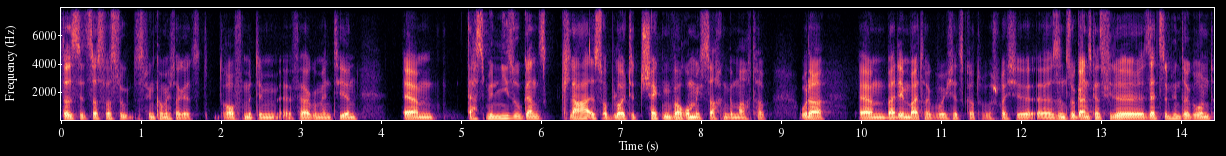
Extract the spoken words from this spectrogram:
das ist jetzt das, was du, deswegen komme ich da jetzt drauf mit dem äh, Verargumentieren, ähm, dass mir nie so ganz klar ist, ob Leute checken, warum ich Sachen gemacht habe. Oder ähm, bei dem Beitrag, wo ich jetzt gerade drüber spreche, äh, sind so ganz, ganz viele Sätze im Hintergrund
